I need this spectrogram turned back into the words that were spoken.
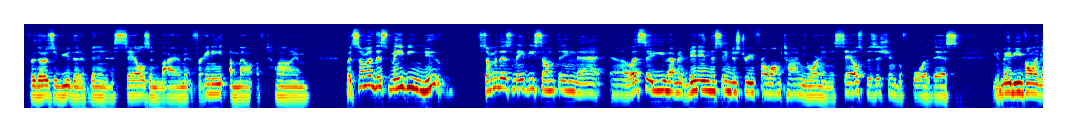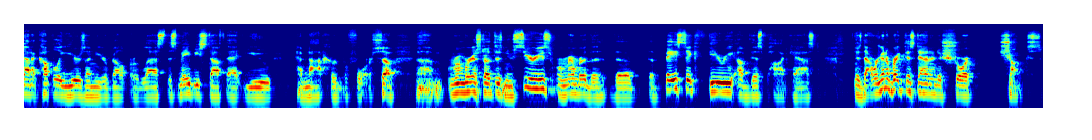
for those of you that have been in a sales environment for any amount of time. But some of this may be new. Some of this may be something that, uh, let's say you haven't been in this industry for a long time, you weren't in a sales position before this. You know, maybe you've only got a couple of years under your belt or less. This may be stuff that you have not heard before. So um, remember, we're going to start this new series. Remember, the the the basic theory of this podcast is that we're going to break this down into short chunks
